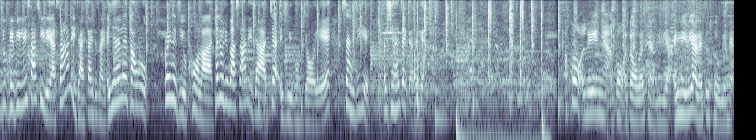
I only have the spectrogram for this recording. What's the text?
င်ဗျဘေဘီလေးစားချီတွေကစားနေကြစိုက်တဲ့ဆိုင်အရန်လဲကောင်းလို့ပြိတ္တကြီးကိုခေါ်လာတာခင်ဗျဒီမှာစားနေကြတာကြက်အရီကုန်ကြော်ရဲ့စံစည်းရဲ့အရန်ကြိုက်တာတကယ်အကောအလေးငယ်အကောအတော်ပဲဆန်ကြီးကြီးကအရေးလေးကလည်းစွတ်စွတ်လေးနဲ့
